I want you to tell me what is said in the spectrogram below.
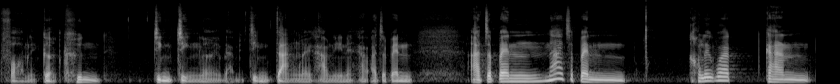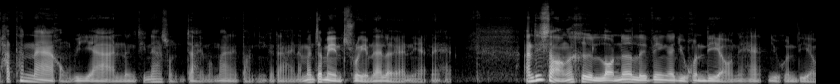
ตฟอร์มเนี่ยเกิดขึ้น จริง ๆ เลยแบบจริงจังเลยคราวนี้นะครับ อาจจะเป็นอาจจะเป็นน่าจะเป็นเขาเรียกว่าการพัฒนาของ VR อันหนึ่งที่น่าสนใจมาก ๆ ในตอนนี้ก็ได้นะ มันจะ mainstream ได้เลยอันเนี้ยนะฮะอันที่ 2 ก็คือ loner living อยู่คนเดียวนะฮะอยู่คนเดียว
